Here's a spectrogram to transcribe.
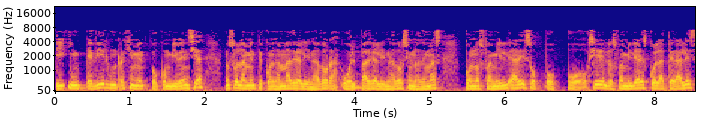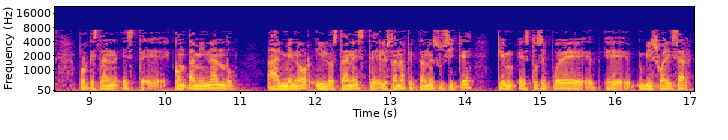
impedir un régimen o convivencia no solamente con la madre alienadora o el padre alienador, sino además con los familiares o sí, los familiares colaterales porque están este, contaminando al menor y lo están este lo están afectando en su psique que esto se puede eh, visualizar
